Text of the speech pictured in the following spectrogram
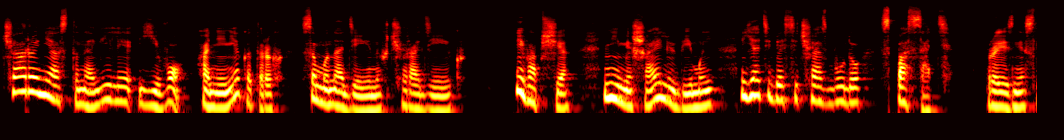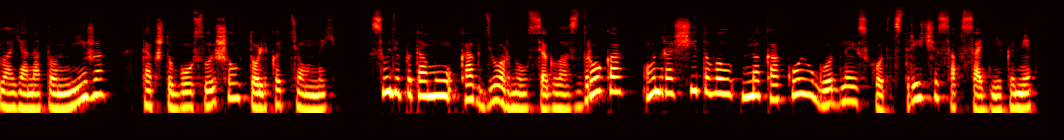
чары не остановили его, а не некоторых самонадеянных чародеек. И вообще, не мешай, любимый, я тебя сейчас буду спасать», произнесла я на тон ниже, так чтобы услышал только темный. Судя по тому, как дернулся глаз Дрока, он рассчитывал на какой угодно исход встречи со всадниками,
